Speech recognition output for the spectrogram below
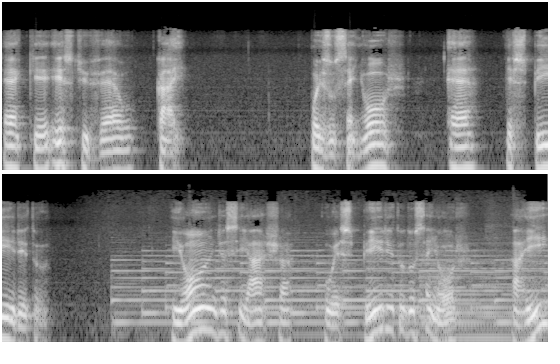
é que este véu cai. pois o Senhor é Espírito. E onde se acha o Espírito do Senhor, aí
